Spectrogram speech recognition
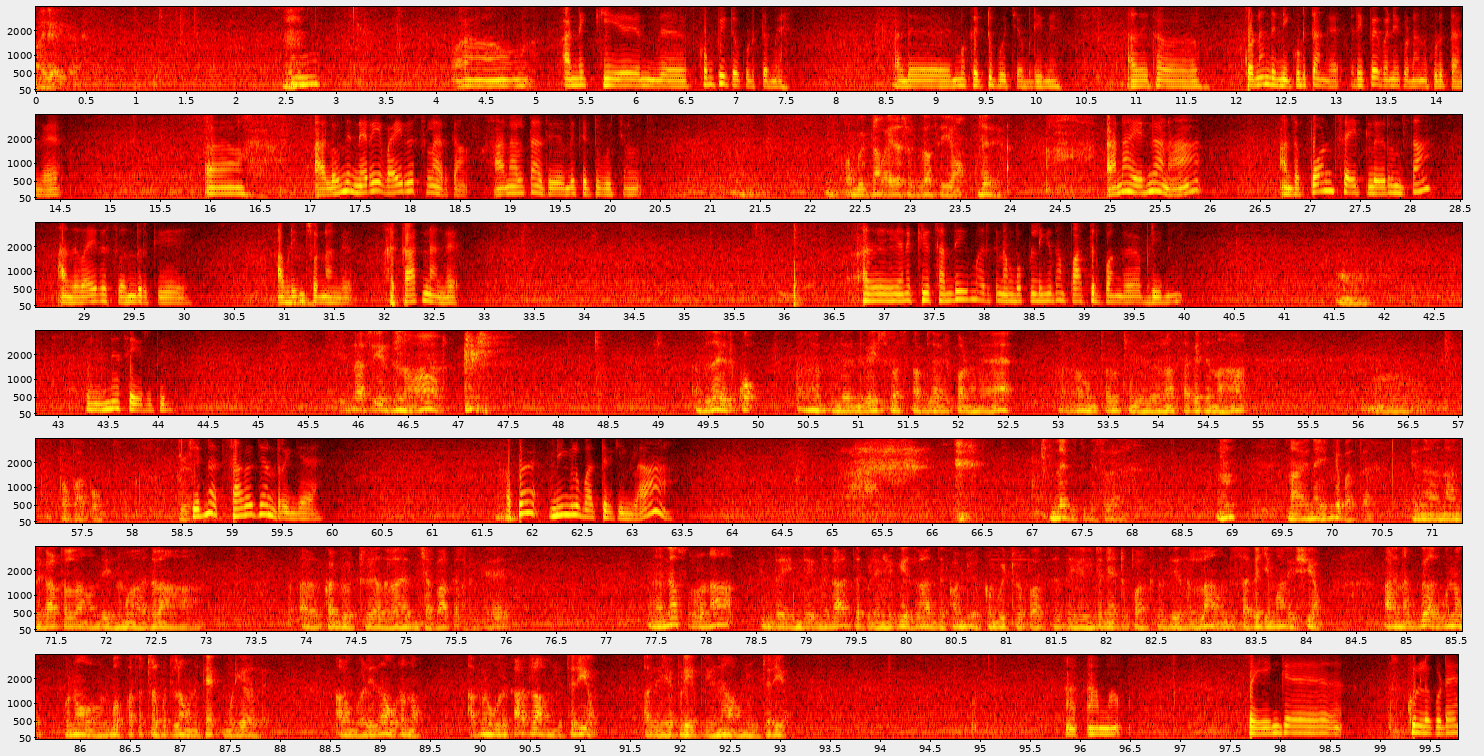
மாதிரி அன்னைக்கு இந்த கம்ப்யூட்டர் கொடுத்தோமே. அது இன்னும் கெட்டு போச்சு அப்படின்னு. அது க கொண்டாந்து நீ கொடுத்தாங்க. ரிப்பேர் பண்ணி கொண்டாந்து கொடுத்தாங்க. அதில் வந்து நிறைய வைரஸ்லாம் இருக்கான். அதனால தான் அது வந்து கெட்டு போச்சான் கம்ப்யூட்டர்னா வைரஸ் தான் செய்யும். ஆனால் என்னன்னா அந்த போன் சைட்டில் இருந்து தான் அந்த வைரஸ் வந்திருக்கு அப்படின்னு சொன்னாங்க. அது காட்டினாங்க. அது எனக்கு சந்தேகமாக இருக்குது நம்ம பிள்ளைங்க தான் பார்த்துருப்பாங்க அப்படின்னு. என்ன செய்கிறது என்ன செய்யறதுன்னா அப்படிதான் இருக்கும். இந்த இந்த வயசு பசங்க அப்படிதான் இருப்பானுங்க. அதெல்லாம் தவிர்க்க முடியாது. அதெல்லாம் சகஜம்தான். இப்போ பார்ப்போம். என்ன சகஜன்றீங்க? அப்போ நீங்களும் பார்த்துருக்கீங்களா? என்ன பற்றி பேசுகிற ம்? நான் என்ன எங்கே பார்த்தேன்? என்ன நான் அந்த காலத்துலலாம் வந்து என்னமோ அதெல்லாம் கம்ப்யூட்ரு அதெல்லாம் இருந்துச்சா பார்க்குறதுக்கு. நான் என்ன சொல்கிறேன்னா இந்த இந்த இந்த காலத்து பிள்ளைங்களுக்கு இதெல்லாம் இந்த கம்ப்யூ கம்ப்யூட்டர் பார்க்குறது இன்டர்நெட் பார்க்குறது இதெல்லாம் வந்து சகஜமான விஷயம். ஆனால் நமக்கு அது ஒன்றும் ஒன்றும் ரொம்ப பதற்றப்பட்டுலாம் ஒன்றும் கேட்க முடியாது. அவங்க வழி தான் விடணும் அப்புறம் ஒரு காலத்தில் அவங்களுக்கு தெரியும். அது எப்படி எப்படின்னு அவங்களுக்கு தெரியும். ஆமாம் இப்போ எங்கள் ஸ்கூலில் கூட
